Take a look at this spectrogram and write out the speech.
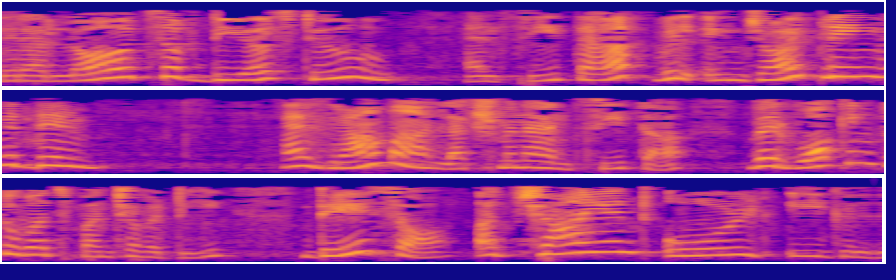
There are lots of deers too and Sita will enjoy playing with them. As Rama, Lakshmana and Sita were walking towards Panchavati, they saw a giant old eagle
